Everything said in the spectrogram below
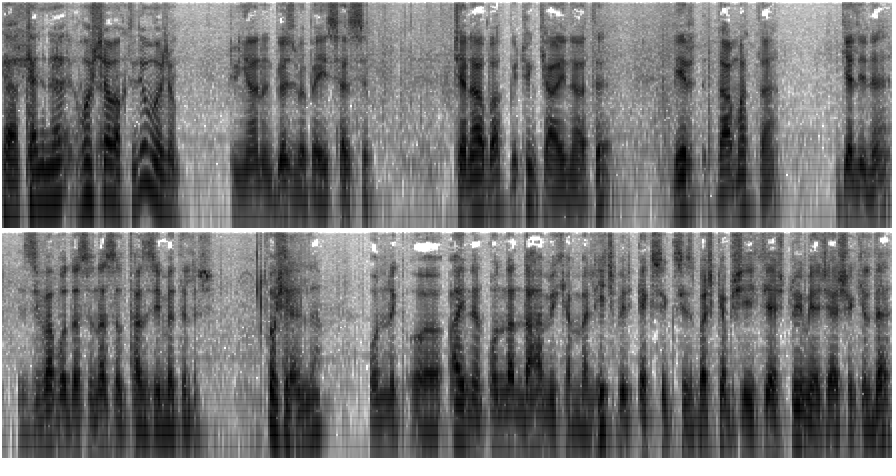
Ya kendine hoşça bak diyor mu hocam? Dünyanın göz bebeği sensin. Cenab-ı Hak bütün kainatı bir damatla geline zivap odası nasıl tanzim edilir? O şekilde. Onun, o, aynen ondan daha mükemmel, hiçbir eksiksiz, başka bir şeye ihtiyaç duymayacağı şekilde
